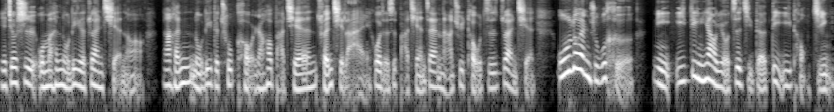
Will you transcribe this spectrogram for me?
也就是我们很努力的赚钱哦，那很努力的出口，然后把钱存起来，或者是把钱再拿去投资赚钱。无论如何，你一定要有自己的第一桶金。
